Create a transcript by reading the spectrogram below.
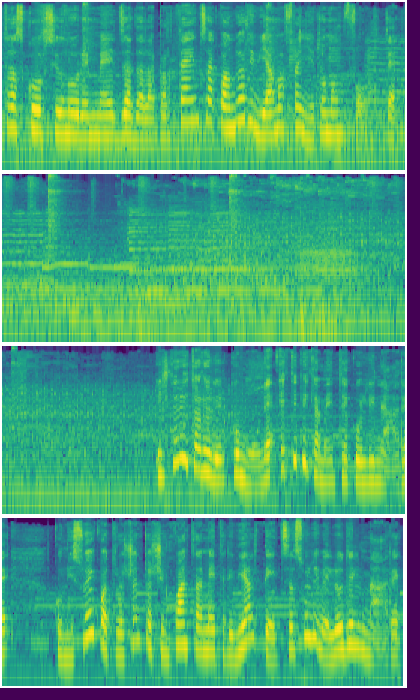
Trascorsi un'ora e mezza dalla partenza quando arriviamo a Fragneto Monforte. Il territorio del comune è tipicamente collinare, con i suoi 450 metri di altezza sul livello del mare.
